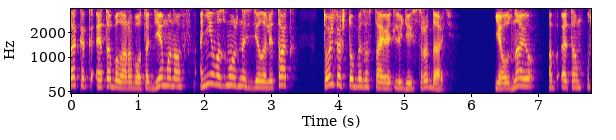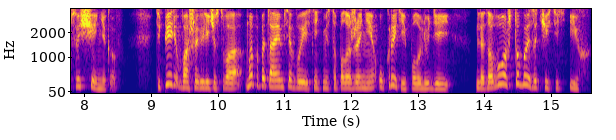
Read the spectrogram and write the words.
так как это была работа демонов, они, возможно, сделали так, только чтобы заставить людей страдать. Я узнаю об этом у священников. Теперь, Ваше Величество, мы попытаемся выяснить местоположение укрытий полулюдей, для того, чтобы зачистить их.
